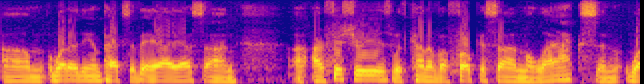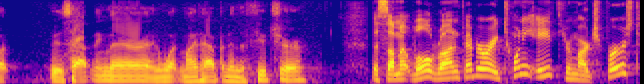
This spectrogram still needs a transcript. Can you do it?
Um, what are the impacts of AIS on uh, our fisheries with kind of a focus on Mille Lacs and what is happening there and what might happen in the future. The summit will run February 28th through March 1st.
